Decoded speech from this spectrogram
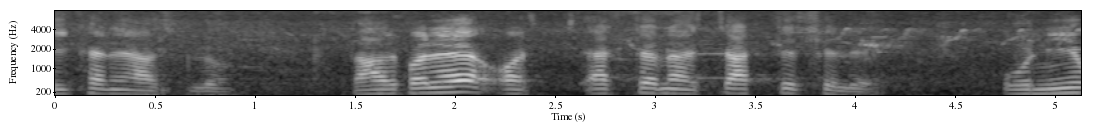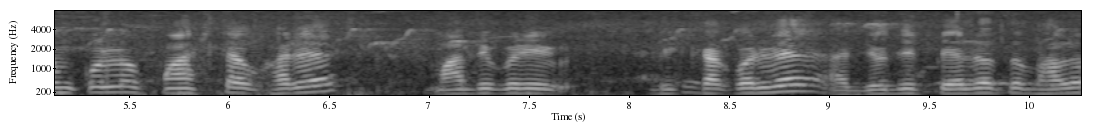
এইখানে আসলো। তারপরে একটা না, চারটে ছেলে। ও নিয়ম করল, পাঁচটা ঘরে মাদুগুড়ি ভিক্ষা করবে, আর যদি পেল তো ভালো,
